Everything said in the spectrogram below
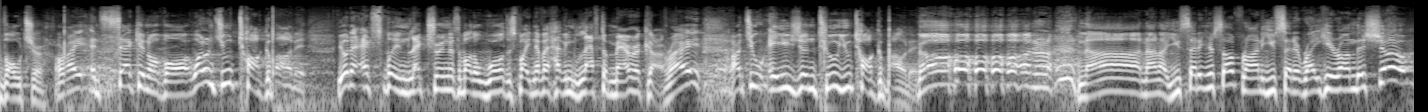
vulture, all right? And second of all, why don't you talk about it? You're the expert in lecturing us about the world despite never having left America, right? Aren't you Asian too? You talk about it. No, no, no, no, no, no. You said it yourself, Ronny. You said it right here on this show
